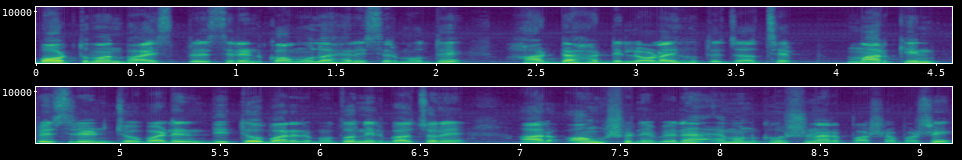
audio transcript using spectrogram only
বর্তমান ভাইস প্রেসিডেন্ট কমলা হ্যারিসের মধ্যে হাড্ডাহাড্ডি লড়াই হতে যাচ্ছে। মার্কিন প্রেসিডেন্ট জো বাইডেন দ্বিতীয়বারের মতো নির্বাচনে আর অংশ নেবে না এমন ঘোষণার পাশাপাশি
